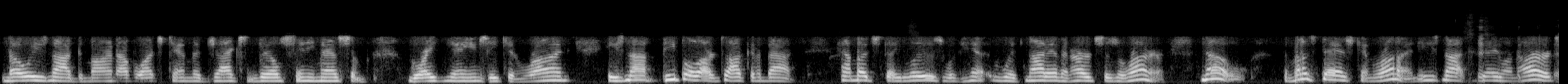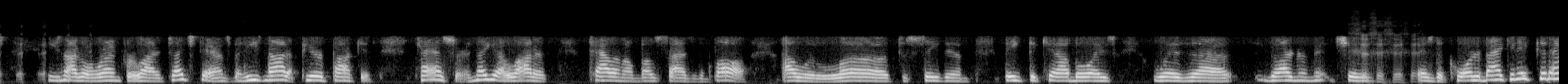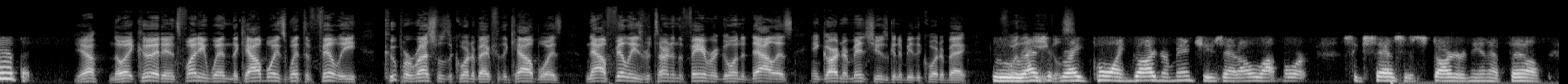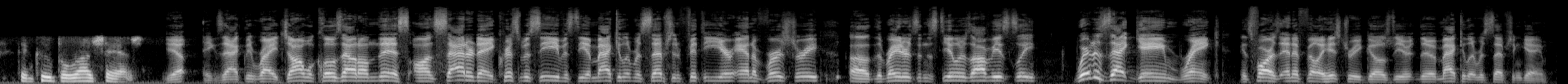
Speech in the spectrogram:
No, he's not, Demond. I've watched him at Jacksonville, seen him have some great games. He can run. He's not. People are talking about how much they lose with him, with not having Hurts as a runner. No, the mustache can run. He's not Jalen Hurts. He's not going to run for a lot of touchdowns, but he's not a pure pocket passer. And they got a lot of talent on both sides of the ball. I would love to see them beat the Cowboys with uh, Gardner Minshew as the quarterback, and it could happen. Yeah, no, it could. And it's funny when the Cowboys went to Philly, Cooper Rush was the quarterback for the Cowboys. Now Philly's returning the favor, going to Dallas, and Gardner Minshew is going to be the quarterback Ooh, for the that's Eagles. a great point. Gardner Minshew's had a whole lot more success as a starter in the NFL than Cooper Rush has. Yep, exactly right. John, we'll close out on this on Saturday, Christmas Eve. It's the Immaculate Reception 50 year anniversary. Uh, the Raiders and the Steelers, obviously. Where does that game rank as far as NFL history goes, the, the Immaculate Reception game?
